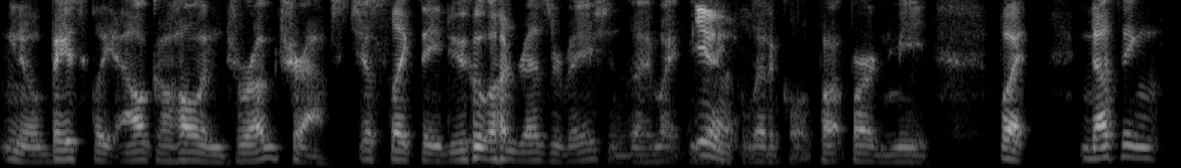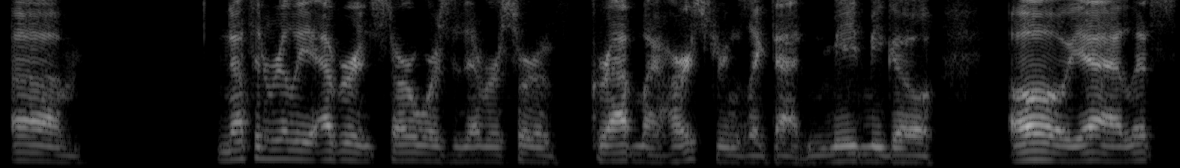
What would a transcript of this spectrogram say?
you know basically alcohol and drug traps just like they do on reservations i might be Yeah. political pa- pardon me but nothing um nothing really ever in star wars has ever sort of grabbed my heartstrings like that and made me go oh yeah let's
